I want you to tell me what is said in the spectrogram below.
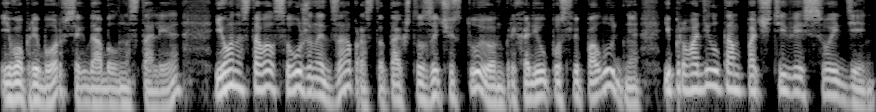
Его прибор всегда был на столе, и он оставался ужинать запросто, так что зачастую он приходил после полудня и проводил там почти весь свой день.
